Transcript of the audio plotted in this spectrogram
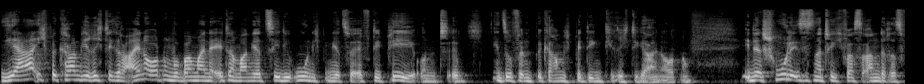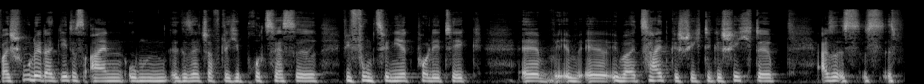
Ja, ich bekam die richtige Einordnung, wobei meine Eltern waren ja CDU und ich bin ja zur FDP und äh, insofern bekam ich bedingt die richtige Einordnung. In der Schule ist es natürlich was anderes, weil Schule, da geht es ein um gesellschaftliche Prozesse, wie funktioniert Politik, äh, äh, über Zeitgeschichte, Geschichte. Also es, es, es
